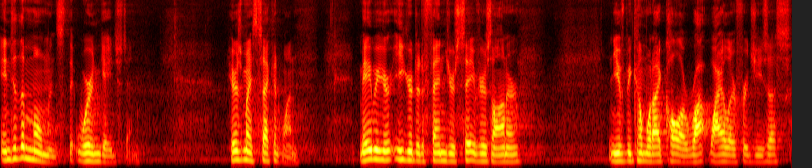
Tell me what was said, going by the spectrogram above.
into the moments that we're engaged in. Here's my second one. Maybe you're eager to defend your Savior's honor, and you've become what I call a Rottweiler for Jesus.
